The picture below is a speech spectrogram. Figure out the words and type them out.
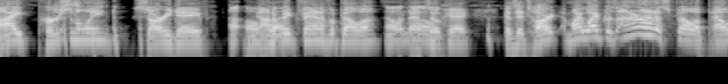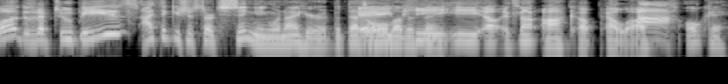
I personally, sorry, Dave, Uh-oh, not a big fan of Apella, Oh, but that's okay because it's hard. My wife goes, I don't know how to spell Apella. Does it have two P's? I think you should start singing when I hear it, but that's a whole other thing. A-P-E-L. It's not a cappella. Ah, okay.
